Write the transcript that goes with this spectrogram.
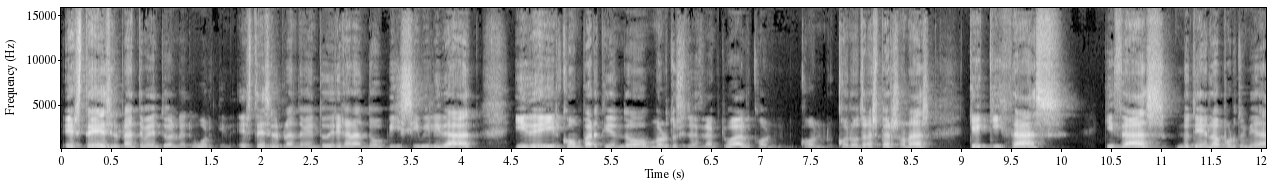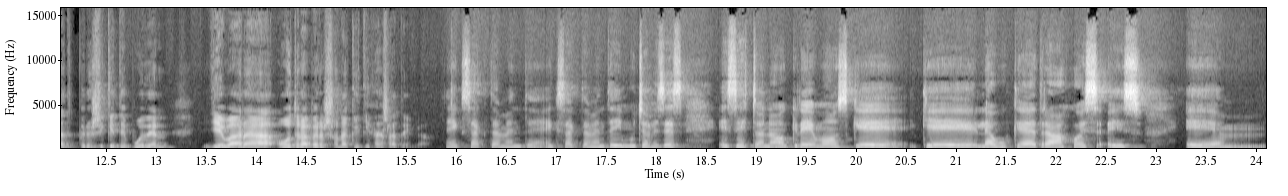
Este es el planteamiento del networking. Este es el planteamiento de ir ganando visibilidad y de ir compartiendo bueno, tu situación actual con, con otras personas que quizás, quizás no tienen la oportunidad, pero sí que te pueden llevar a otra persona que quizás la tenga. Exactamente, exactamente. Y muchas veces es esto, ¿no? Creemos que, la búsqueda de trabajo es, em,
